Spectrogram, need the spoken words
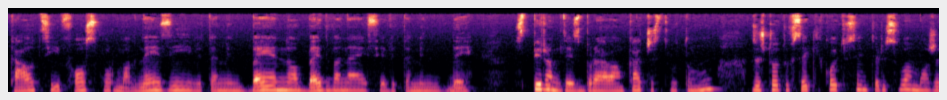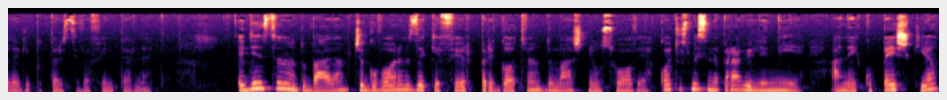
калций, фосфор, магнезий, витамин B1, B12, витамин D. Спирам да изброявам качеството му, защото всеки, който се интересува, може да ги потърси в интернет. Единствено добавям, че говорим за кефир, приготвен в домашни условия, който сме си направили ние, а не копешкия,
